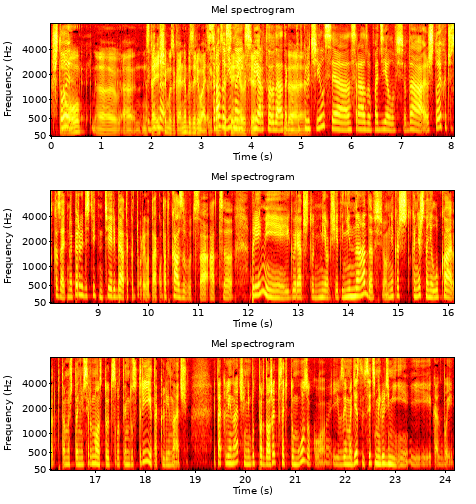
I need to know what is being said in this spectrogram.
Что Ну, э, э, настоящий Видно- музыкальный обозреватель. Сразу видно эксперт, да, такой Да. подключился, сразу по делу все. Да, что я хочу сказать? Ну, во-первых, действительно, те ребята, которые вот так вот отказываются от э, премии и говорят, что мне вообще это не надо, все, мне кажется, что, конечно, они лукавят, потому что они все равно остаются в этой индустрии так или иначе. И так или иначе они будут продолжать писать эту музыку и взаимодействовать с этими людьми. И как бы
